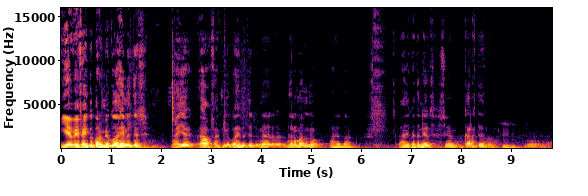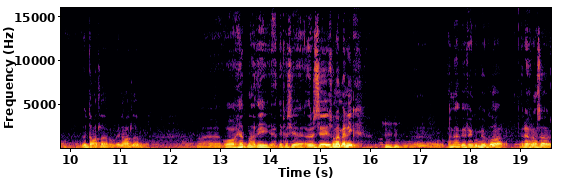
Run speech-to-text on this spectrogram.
ég við fengum bara mjög góða heimildir. Æ, ég, já, fengum mjög góða heimildir með, með þennan mann og, og hérna bæði hvernig hann er sem karakter og, Mm -hmm. og utanvallar og innanvallar og, og hérna því þetta er kannski öðru sér svona menning Mhm. þannig að við fengum mjög góðar referensar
